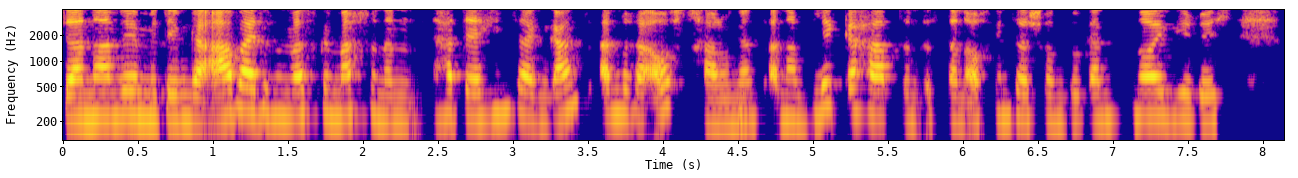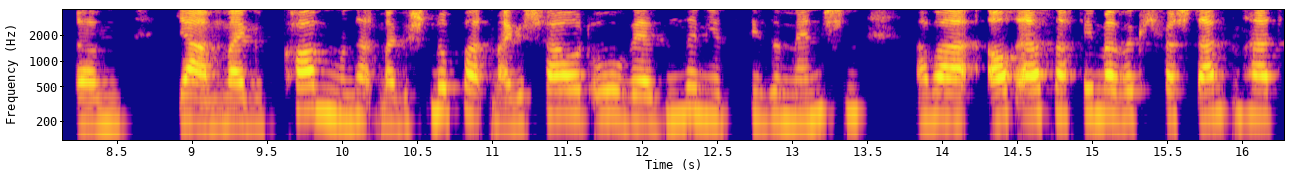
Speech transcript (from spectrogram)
dann haben wir mit dem gearbeitet und was gemacht und dann hat der hinter eine ganz andere Ausstrahlung, einen ganz anderen Blick gehabt und ist dann auch hinter schon so ganz neugierig, ähm, ja, mal gekommen und hat mal geschnuppert, mal geschaut, oh, wer sind denn jetzt diese Menschen? Aber auch erst nachdem er wirklich verstanden hat,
